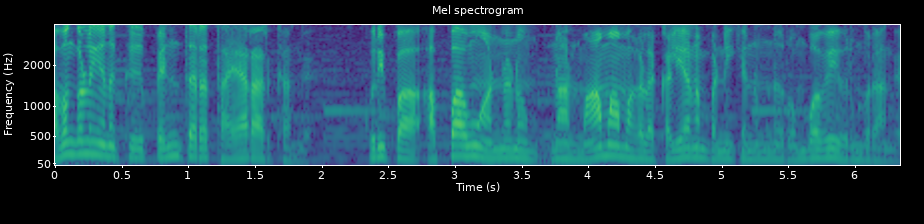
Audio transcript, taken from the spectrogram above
அவங்களும் எனக்கு பெண் தர தயாராக இருக்காங்க. குறிப்பாக அப்பாவும் அண்ணனும் நான் மாமா மகளை கல்யாணம் பண்ணிக்கணும்னு ரொம்பவே விரும்புகிறாங்க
